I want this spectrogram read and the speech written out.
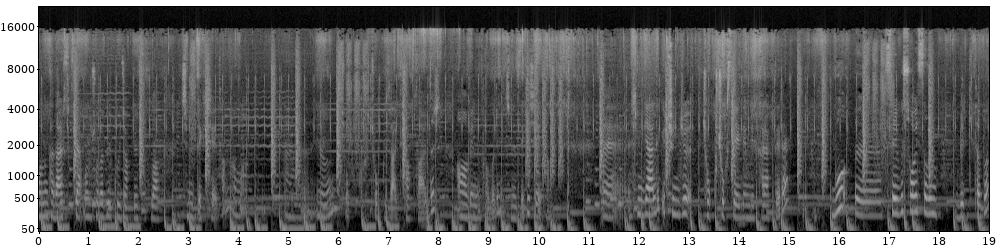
onun kadar sükse yapmamış olabilir Kuyucaklı Yusuf'la içimizdeki şeytan ama e, inanın çok çok güzel kitaplardır. Ama benim favorim içimizdeki şeytan. E, şimdi geldik üçüncü çok çok sevdiğim bir karaktere. Bu e, Sevgi Soysal'ın bir kitabı.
